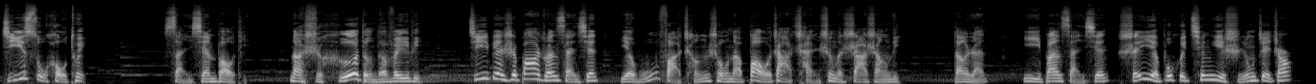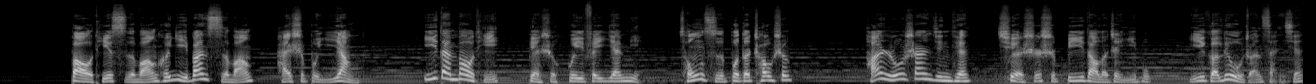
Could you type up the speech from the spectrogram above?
急速后退。散仙爆体，那是何等的威力！即便是八转散仙也无法承受那爆炸产生的杀伤力。当然，一般散仙谁也不会轻易使用这招。爆体死亡和一般死亡还是不一样的，一旦爆体便是灰飞烟灭，从此不得超生。韩如山今天确实是逼到了这一步，一个六转散仙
